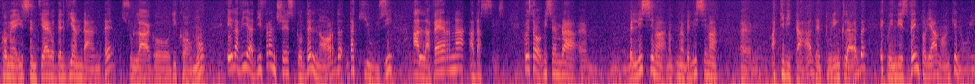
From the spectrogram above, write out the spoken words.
come il sentiero del viandante sul lago di Como e la via di Francesco del Nord da Chiusi alla Verna ad Assisi. Questo mi sembra eh, bellissima, una bellissima eh, attività del Touring Club e quindi sventoliamo anche noi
